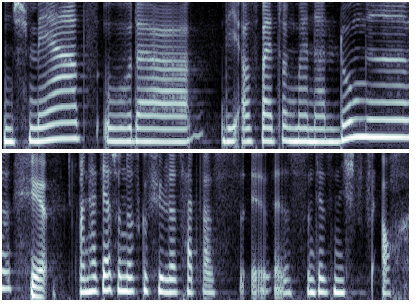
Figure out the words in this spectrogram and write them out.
einen Schmerz oder die Ausweitung meiner Lunge. Ja. Man hat ja schon das Gefühl, das hat was, äh, es sind jetzt nicht auch,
